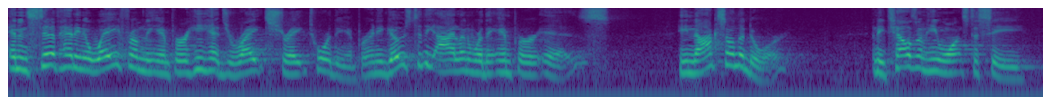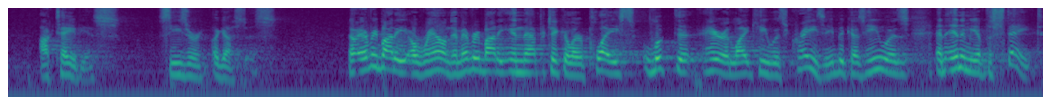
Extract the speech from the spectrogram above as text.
and instead of heading away from the emperor, he heads right straight toward the emperor. And he goes to the island where the emperor is. He knocks on the door and he tells him he wants to see Octavius, Caesar Augustus. Now, everybody around him, everybody in that particular place, looked at Herod like he was crazy because he was an enemy of the state.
